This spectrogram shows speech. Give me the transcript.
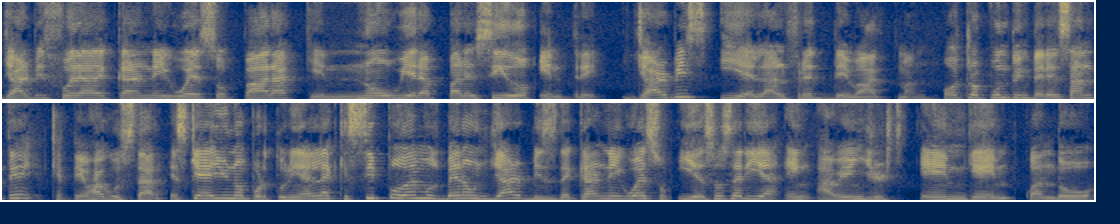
Jarvis fuera de carne y hueso para que no hubiera aparecido entre Jarvis y el Alfred de Batman. Otro punto interesante que te va a gustar es que hay una oportunidad en la que sí podemos ver a un Jarvis de carne y hueso y eso sería en Avengers Endgame cuando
